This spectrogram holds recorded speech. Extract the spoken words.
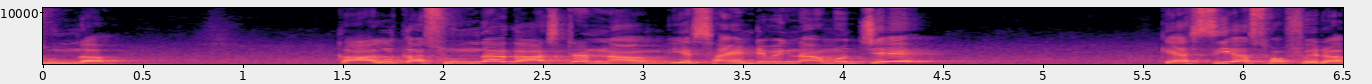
সুন্দা কালকা সুন্দা গাছটার নাম, এর সায়েন্টিফিক নাম হচ্ছে ক্যাসিয়া সফেরা।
